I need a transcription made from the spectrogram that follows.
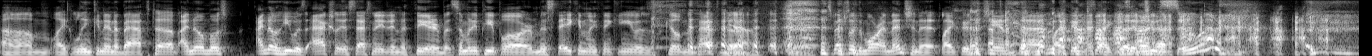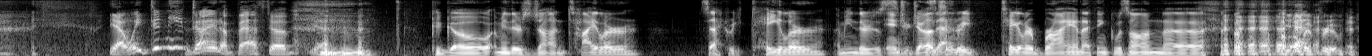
Um, like Lincoln in a bathtub. I know most. I know he was actually assassinated in a theater, but so many people are mistakenly thinking he was killed in a bathtub. Yeah. Especially the more I mention it, like there's a chance that like it's like, is it too soon? Yeah, wait, didn't he die in a bathtub? Yeah. Could go. I mean, there's John Tyler, Zachary Taylor. I mean, there's Andrew Johnson. Zachary Taylor Bryan. I think was on uh, Home Improvement.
